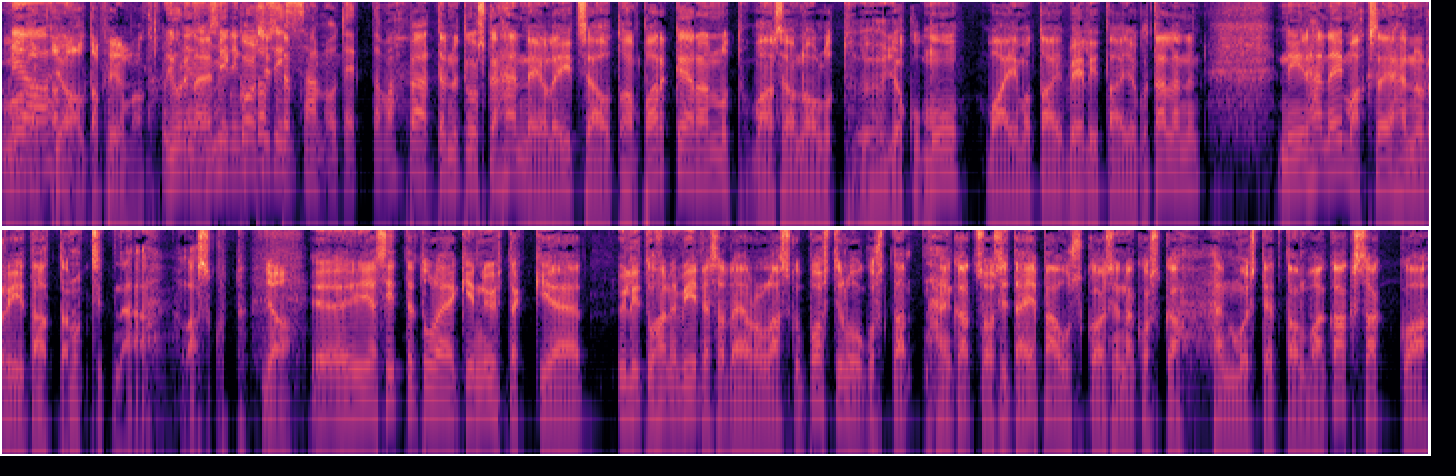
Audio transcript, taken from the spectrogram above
luotettavalta firmalta. Juuri näin. on Mikko niinku on sitten tosissaan otettava. päättänyt, koska hän ei ole itse autoaan parkkeerannut, vaan se on ollut joku muu, vaimo tai veli tai joku tällainen, niin hän ei maksa ja hän on riitauttanut sitten nämä laskut. Joo. Ja sitten tuleekin yhtäkkiä yli 1500 euron lasku postiluukusta. Hän katsoo sitä epäuskoisena, koska hän muisti, että on vain kaksi sakkoa,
